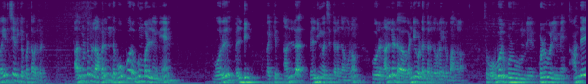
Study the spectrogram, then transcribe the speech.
பயிற்சி அளிக்கப்பட்டவர்கள். அது மட்டும் இல்லாமல் இந்த ஒவ்வொரு கும்பல்லையுமே ஒரு வெல்டிங் வைக்க நல்ல வெல்டிங் வச்சு தெரிஞ்சவங்களும் ஒரு நல்ல வண்டி ஓட்ட தெரிஞ்சவங்களும் இருப்பாங்களாம். ஸோ ஒவ்வொரு குழுவும் குழுவிலையுமே. அதே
